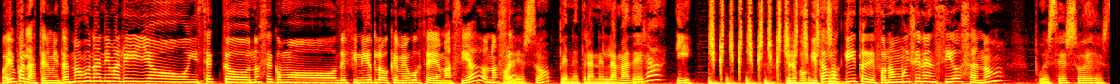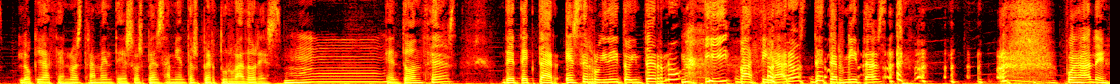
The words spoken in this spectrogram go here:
Oye, pues las termitas no es un animalillo o insecto, no sé cómo definirlo, que me guste demasiado, no Por sé. eso penetran en la madera y Pero poquito a poquito y de forma muy silenciosa, ¿no? Pues eso es lo que hace en nuestra mente, esos pensamientos perturbadores. Mm. Entonces, detectar ese ruidito interno y vaciaros de termitas. Pues dale,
